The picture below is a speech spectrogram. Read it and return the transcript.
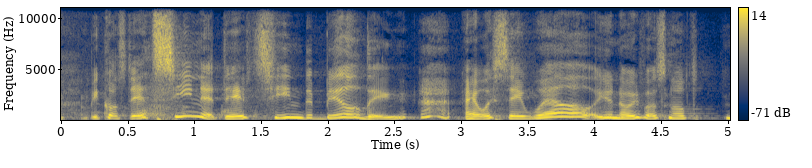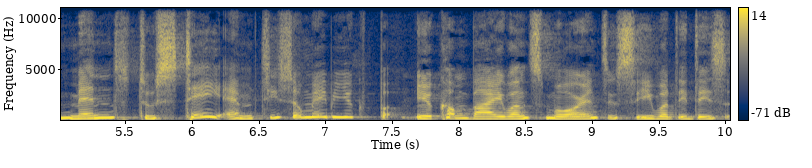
because they had seen it. They had seen the building. I always say, "Well, you know, it was not meant to stay empty, so maybe you you come by once more and to see what it is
